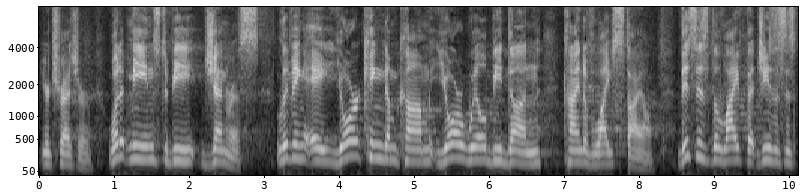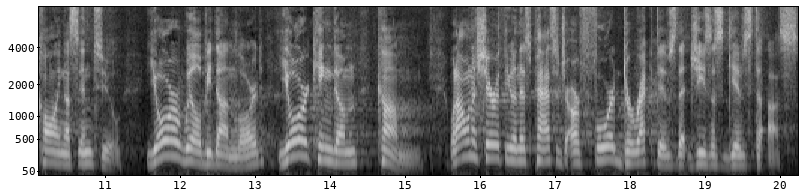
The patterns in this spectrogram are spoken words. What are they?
your treasure. What it means to be generous living a your kingdom come, your will be done kind of lifestyle. This is the life that Jesus is calling us into. Your will be done, Lord. Your kingdom come. What I want to share with you in this passage are four directives that Jesus gives to us.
